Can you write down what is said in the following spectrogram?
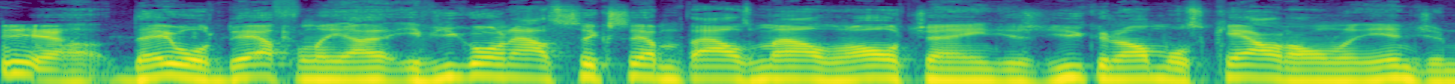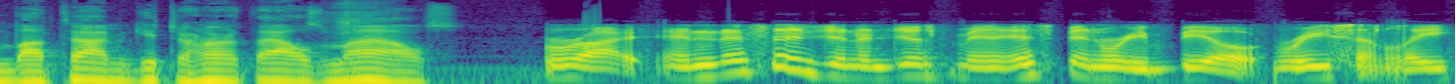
Yeah. Uh, they will definitely, uh, if you're going out six, 7,000 miles on oil changes, you can almost count on an engine by the time you get to 100,000 miles. Right, and this engine had just been it's been rebuilt recently,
